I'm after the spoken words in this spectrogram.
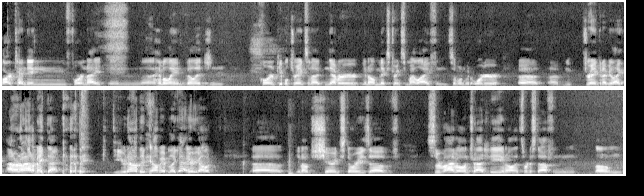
bartending for a night in uh, Himalayan village and pouring people drinks. And I'd never, you know, mixed drinks in my life. And someone would order uh, a drink, and I'd be like, I don't know how to make that. Do you know? They'd tell me. I'd be like, Yeah, here you go. Uh, you know, just sharing stories of survival and tragedy and all that sort of stuff. And um,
